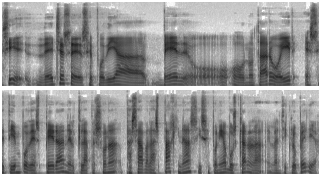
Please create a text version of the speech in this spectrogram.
Sí, de hecho se, se podía ver o, o, notar o oír ese tiempo de espera en el que la persona pasaba las páginas y se ponía a buscar en la, en la enciclopedia.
